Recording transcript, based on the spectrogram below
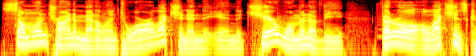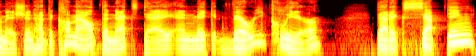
someone trying to meddle into our election. And the, and the chairwoman of the Federal Elections Commission had to come out the next day and make it very clear that accepting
